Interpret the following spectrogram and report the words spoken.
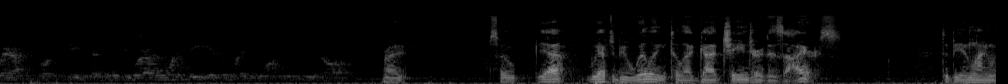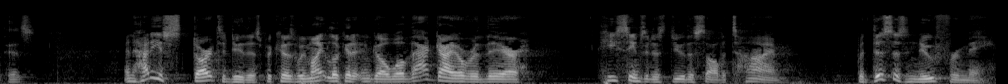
where I'm supposed to be? Because maybe where I want to be isn't where you want me to be at all. Right. So, yeah, we have to be willing to God change our desires to be in line with His. And how do you start to do this? Because we might look at it and go, well, that guy over there, he seems to just do this all the time. But this is new for me.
